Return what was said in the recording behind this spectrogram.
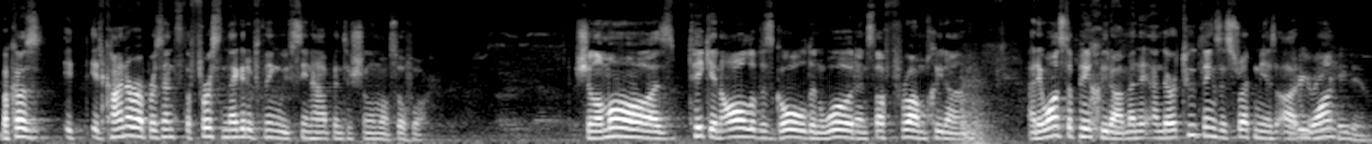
because it, it kind of represents the first negative thing we've seen happen to Shlomo so far. Shlomo has taken all of his gold and wood and stuff from Hiram, and he wants to pay Hiram. And, and there are two things that strike me as odd. One, paid him?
